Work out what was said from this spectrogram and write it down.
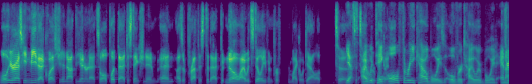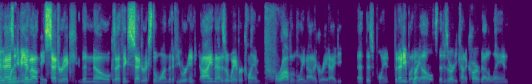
Well, you're asking me that question and not the internet, so I'll put that distinction in and as a preface to that. But no, I would still even prefer Michael Gallup to. Yes, to I would take Boyd. all three Cowboys over Tyler Boyd, and if you're wouldn't asking me about. Cedric, then no, because I think Cedric's the one that if you were in, eyeing that as a waiver claim, probably not a great idea at this point. But anybody Right. else that has already kind of carved out a lane,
